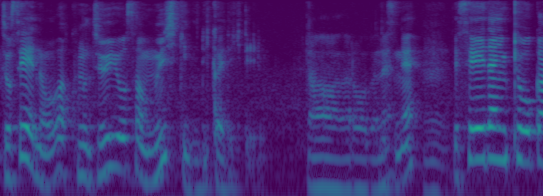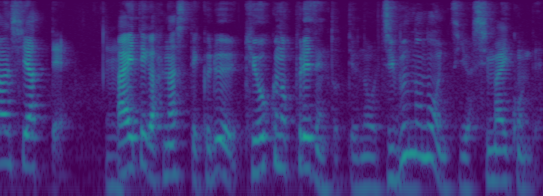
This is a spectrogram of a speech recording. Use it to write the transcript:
女性脳はこの重要さを無意識に理解できている。ああなるほどね。んですね。うん。で盛大に共感し合ってうん。相手が話してくる記憶のプレゼントっていうのを自分の脳に次はしまい込んで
